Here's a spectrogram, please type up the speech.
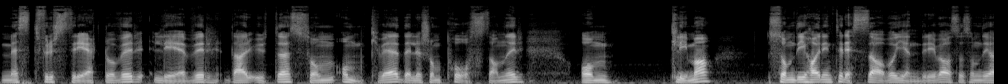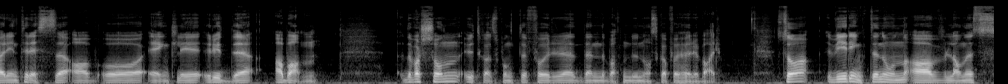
mest frustrert over lever der ute som omkved eller som påstander om klima som de har interesse av å gjendrive, altså som de har interesse av å egentlig rydde av banen. Det var sånn utgangspunktet for den debatten du nå skal få høre var. Så vi ringte noen av landets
